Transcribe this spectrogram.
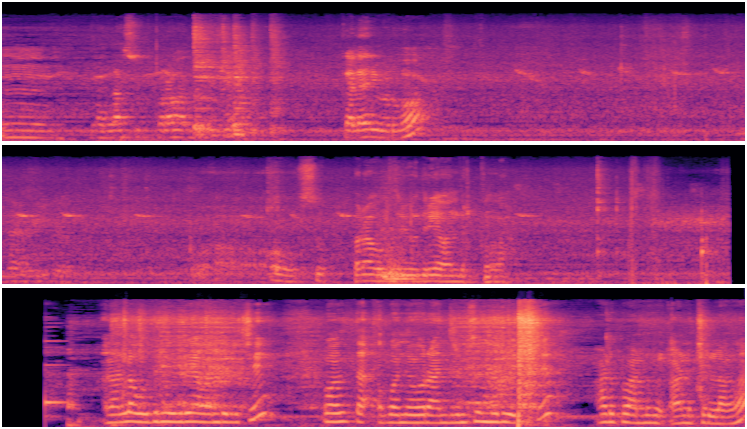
ம், நல்லா சூப்பராக வந்துருக்கு கிளறி விடுவோம். ஓ சூப்பராக உதிரி உதிரியாக வந்திருக்குங்க. நல்லா உதிரி உதிரியாக வந்துருச்சு. இப்போ வந்து த கொஞ்சம் ஒரு அஞ்சு நிமிஷம் மூடி வச்சுட்டு அடுப்பு அனு அனுப்பிச்சிடலாங்க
